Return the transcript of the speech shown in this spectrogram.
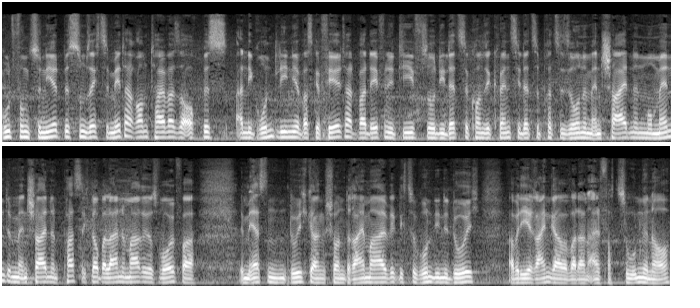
gut funktioniert bis zum 16-Meter-Raum, teilweise auch bis an die Grundlinie. Was gefehlt hat, war definitiv so die letzte Konsequenz, die letzte Präzision im entscheidenden Moment, im entscheidenden Pass. Ich glaube, alleine Marius Wolf war im ersten Durchgang schon dreimal wirklich zur Grundlinie durch, aber die Reingabe war dann einfach zu ungenau.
